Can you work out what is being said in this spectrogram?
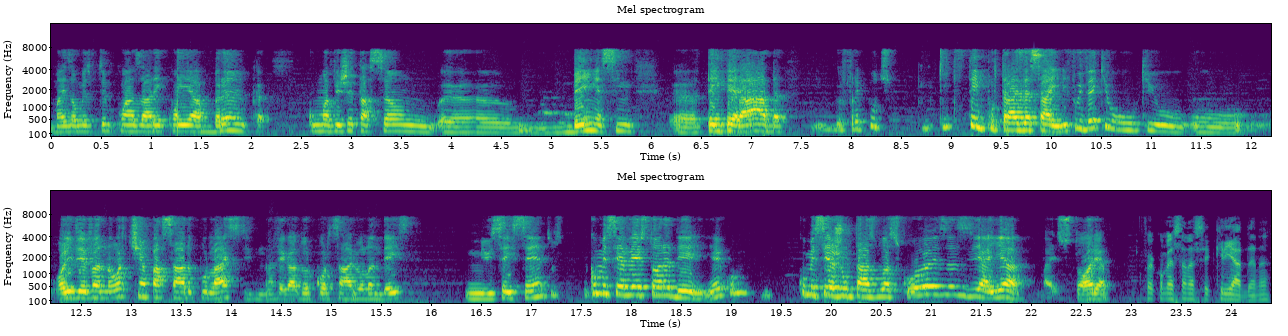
mas ao mesmo tempo com as areias, com areia branca, com uma vegetação uh, bem assim uh, temperada. Eu falei, putz, o que, que, tem por trás dessa ilha? E fui ver que o, que o, o Olivier Van Noort tinha passado por lá, esse navegador corsário holandês, em 1600, e comecei a ver a história dele. E aí comecei a juntar as duas coisas, e aí a, a história. Foi começando a ser criada, né?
